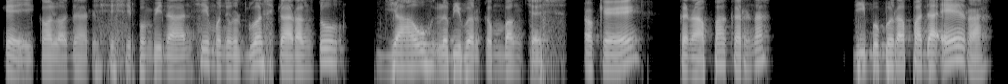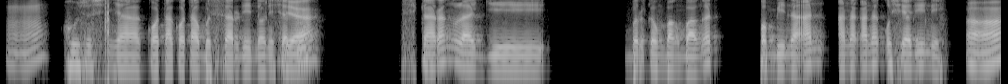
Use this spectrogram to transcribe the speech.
Oke, kalau dari sisi pembinaan sih menurut gua sekarang tuh jauh lebih berkembang, Ces. Oke. Kenapa? Karena di beberapa daerah, Mm-mm. khususnya kota-kota besar di Indonesia tuh Ya. sekarang lagi berkembang banget pembinaan anak-anak usia dini. Heeh,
